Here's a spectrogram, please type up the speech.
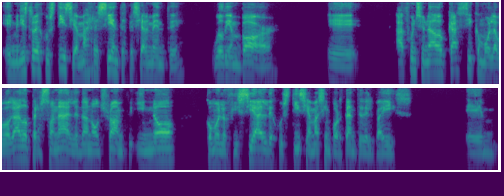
El ministro de Justicia más reciente, especialmente, William Barr, eh, ha funcionado casi como el abogado personal de Donald Trump y no como el oficial de justicia más importante del país. Em,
